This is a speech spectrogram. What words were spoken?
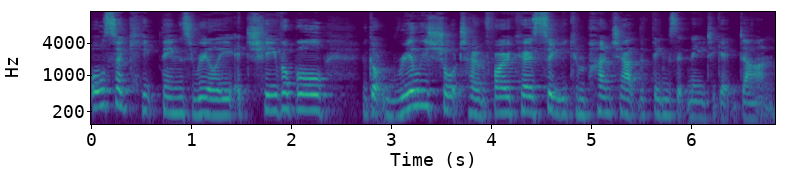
also keep things really achievable. You've got really short term focus so you can punch out the things that need to get done.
